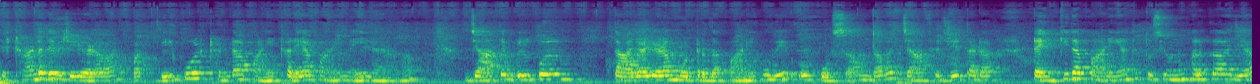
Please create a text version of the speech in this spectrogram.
ਤੇ ਠੰਡ ਦੇ ਵਿੱਚ ਜਿਹੜਾ ਵਾ ਆਪਾਂ ਬਿਲਕੁਲ ਠੰਡਾ ਪਾਣੀ ਠਰਿਆ ਪਾਣੀ ਨਹੀਂ ਲੈਣਾ ਵਾ। ਜਾਂ ਤੇ ਬਿਲਕੁਲ ਤਾਜ਼ਾ ਜਿਹੜਾ ਮੋਟਰ ਦਾ ਪਾਣੀ ਹੋਵੇ, ਉਹ ਕੋਸਾ ਹੁੰਦਾ ਵਾ। ਜਾਂ ਫਿਰ ਜੇ ਤੁਹਾਡਾ ਟੈਂਕੀ ਦਾ ਪਾਣੀ ਆ, ਤੇ ਤੁਸੀਂ ਉਹਨੂੰ ਹਲਕਾ ਜਿਹਾ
